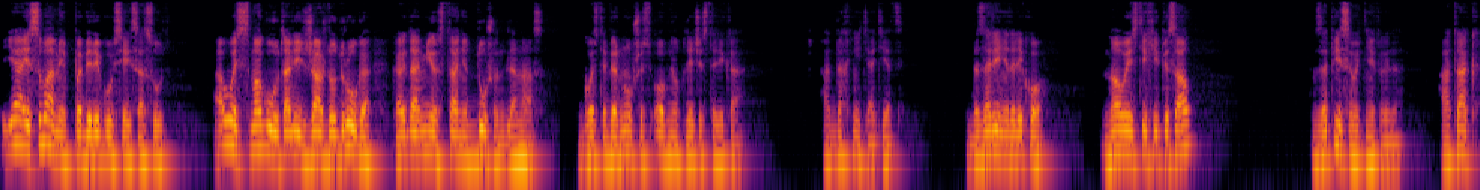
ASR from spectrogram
я и с вами поберегу сей сосуд. А вось смогу утолить жажду друга, когда мир станет душен для нас. Гость, обернувшись, обнял плечи старика. Отдохните, отец. До зари недалеко. Новые стихи писал? Записывать некогда. А так,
